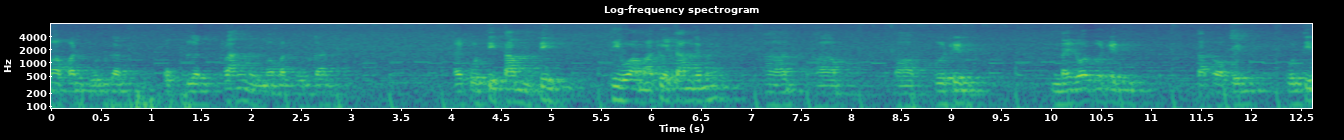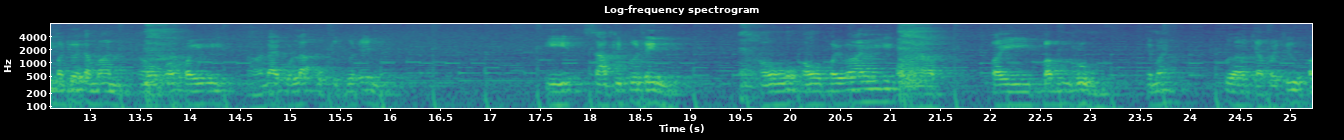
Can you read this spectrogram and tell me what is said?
มาปันผลกันหกเดือนครั้งหนึ่งมาปันผลกันไอ้คนที่ทำที่ที่ว่ามาช่วยทำใช่ไหมอ่าอ่าอ่าเปอร์เซ็นต์ในร้อยเปอร์เซ็นต์ตัดออกเป็นคนที่มาช่วยทำมันเอาเขาไปอ่าได้ผลละหกสิบเปอร์เซ็นต์ อีสามสิบเปอร์เซ็นต์เอาเอาไปไว้อ่าไปบำรุงกลุ่มใช่ไหมเพื่อจะไปซื้ออุป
